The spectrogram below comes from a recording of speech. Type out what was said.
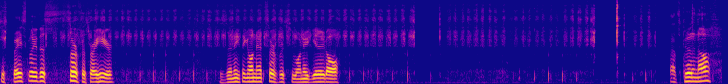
Just basically this surface right here there's anything on that surface, you want to get it off. That's good enough.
